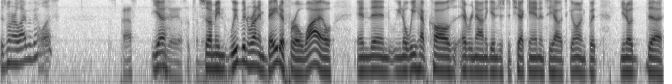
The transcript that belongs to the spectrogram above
is when our live event was this past yeah. yeah yeah September. So I mean, we've been running beta for a while, and then you know we have calls every now and again just to check in and see how it's going. But you know the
